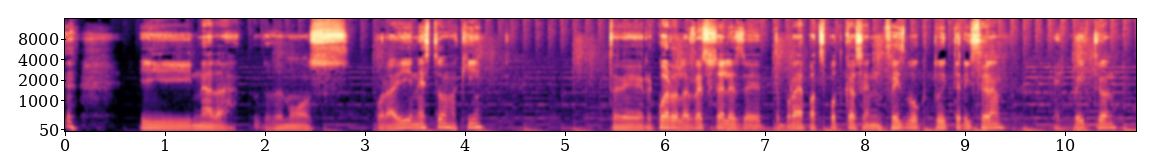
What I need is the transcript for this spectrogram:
y nada, nos vemos por ahí en esto, aquí. Te recuerdo las redes sociales de temporada de Pats Podcast en Facebook, Twitter, Instagram, el Patreon.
